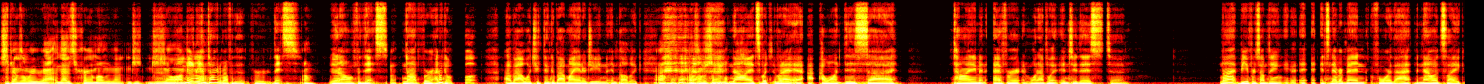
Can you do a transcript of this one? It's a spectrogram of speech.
just depends on where you're at, and that is the current moment. That and just, just all well, in mainly I'm talking about for the for this. Oh, you know, for this, Yeah. not for. I don't give a fuck about what you think about my energy in, in public. oh, that's understandable. No, it's what what I I, I want this uh, time and effort and what I put into this to not be for something. It, it, it's never been for that, but now it's like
